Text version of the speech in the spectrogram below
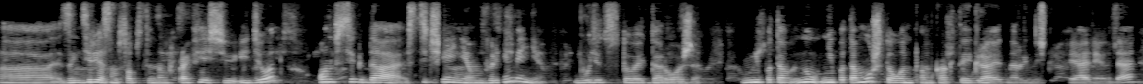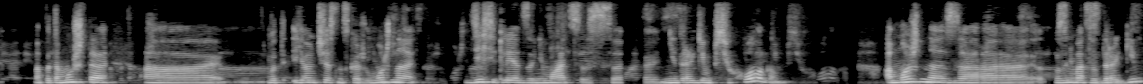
а, за интересом собственным в профессию идет, он всегда с течением времени будет стоить дороже. Не потому, ну, не потому, что он там как-то играет на рыночных реалиях, да, а потому что, а, вот я вам честно скажу, можно 10 лет заниматься с недорогим психологом, а можно за, заниматься с дорогим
